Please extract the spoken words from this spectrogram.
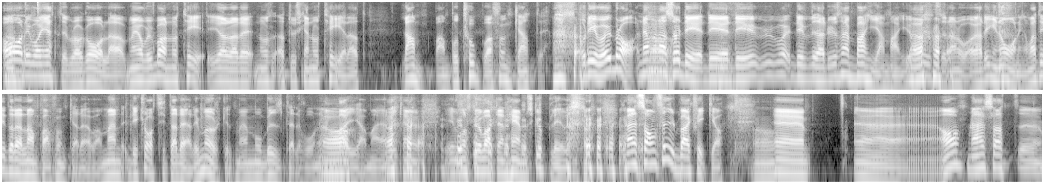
Ja, det var en jättebra gala, men jag vill bara notera, göra det, att du ska notera att lampan på toa funkar inte. Och det var ju bra. Nej men alltså det, det, det, det, vi hade ju sån här bajamajor på utsidan då. Jag hade ingen aning om att inte den lampan funkar där va. Men det är klart, sitta där i mörkret med en mobiltelefon i en Ja. bajamaja. Det, ju, det måste ju ha varit en hemsk upplevelse. Men sån feedback fick jag. Ja. Eh, eh, ja, nej, så att eh,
